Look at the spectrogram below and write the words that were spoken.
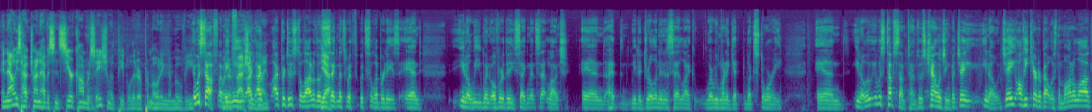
And now he's ha- trying to have a sincere conversation with people that are promoting their movie. It was tough. I mean, we, I, I. I produced a lot of those Yeah. segments with with celebrities, and you know, we went over the segments at lunch, and I had we had to drill it in his head like where we want to get what story, and you know, it, it was tough sometimes. It was challenging, but Jay, you know, Jay, all he cared about was the monologue,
